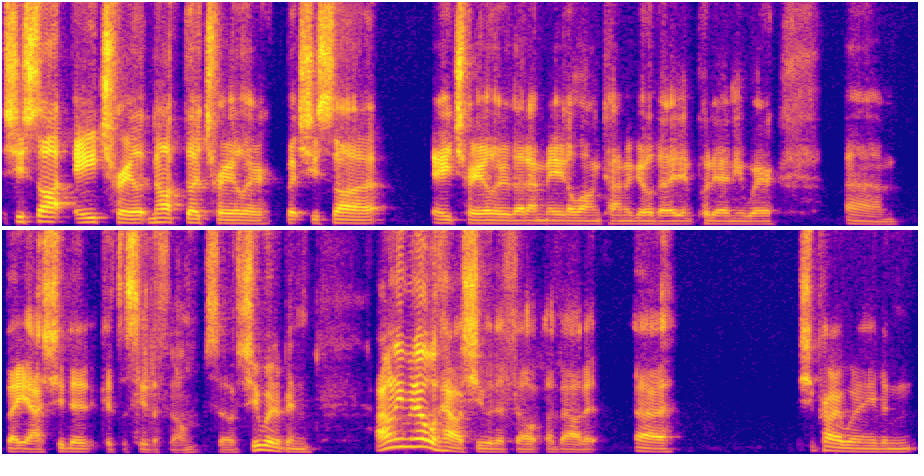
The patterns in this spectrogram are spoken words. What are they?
she saw a trailer, not the trailer, but she saw a trailer that I made a long time ago that I didn't put anywhere. Um but yeah, she did get to see the film, so she would have been. I don't even know how she would have felt about it. Uh, she probably wouldn't even.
